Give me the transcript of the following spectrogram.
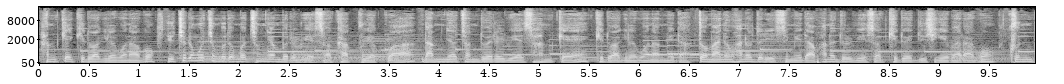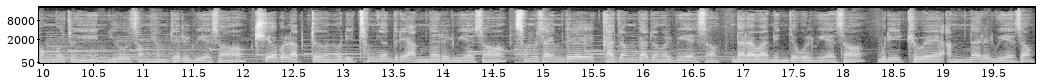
함께 기도하길 원하고 유초등부 중고등부 청년부를 위해서 각 구역과 남녀 전도회를 위해서 함께 기도하길 원합니다. 또 많은 환우들이 있습니다. 환우들 위해서 기도해 주시기 바라고 군 복무 중인 유성 형제를 위해서 취업을 앞둔 우리 청년들의 앞날을 위해서 성사님들 가정 가정을 세상을 위해서 나라와 민족을 위해서 우리 교회 앞날을 위해서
